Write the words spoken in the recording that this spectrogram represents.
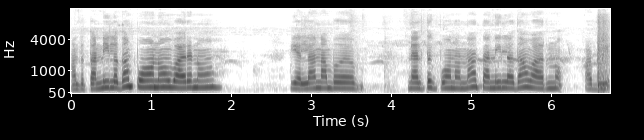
அந்த தண்ணியில் தான் போகணும் வரணும். எல்லாம் நம்ம நிலத்துக்கு போனோம்னா தண்ணியில் தான் வரணும் அப்படியே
